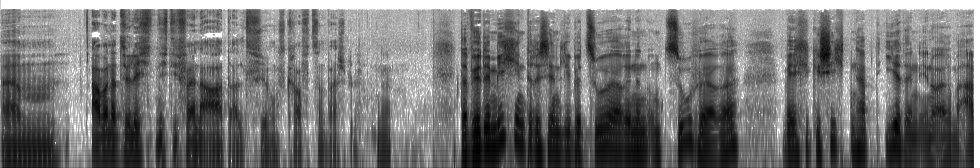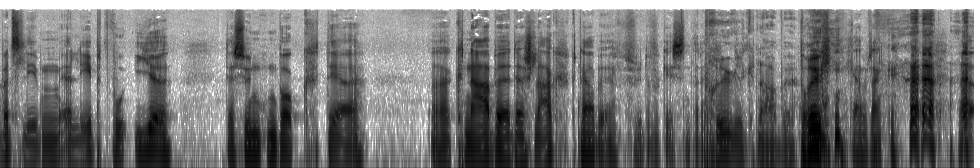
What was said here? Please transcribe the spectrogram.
Ähm, aber natürlich nicht die feine Art als Führungskraft zum Beispiel. Da würde mich interessieren, liebe Zuhörerinnen und Zuhörer, welche Geschichten habt ihr denn in eurem Arbeitsleben erlebt, wo ihr der Sündenbock, der äh, Knabe, der Schlagknabe, wieder vergessen, der Prügelknabe. Prügel, ganz danke, ja,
